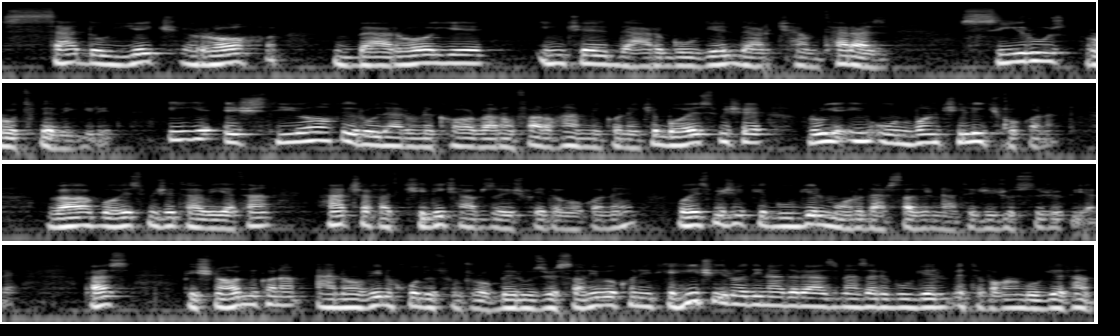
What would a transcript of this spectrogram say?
101 راه برای اینکه در گوگل در کمتر از سی روز رتبه بگیرید. این یه اشتیاقی رو درون کاربران فراهم می‌کنه که باعث میشه روی این عنوان کلیک بکنن و باعث میشه طبیعتا هر چقدر کلیک افزایش پیدا بکنه باعث میشه که گوگل ما رو در صدر نتیجه جستجو بیاره. پس پیشنهاد می‌کنم عناوین خودتون رو به روز رسانی بکنید که هیچ ایرادی نداره از نظر گوگل اتفاقا گوگل هم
